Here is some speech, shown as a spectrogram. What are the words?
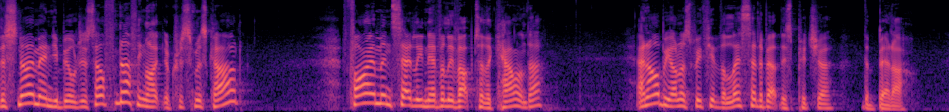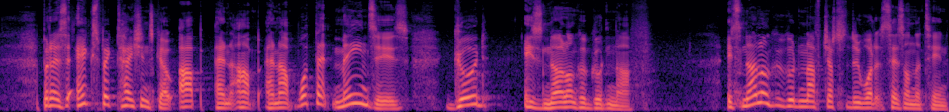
The snowman you build yourself, nothing like the Christmas card. Firemen sadly never live up to the calendar. And I'll be honest with you, the less said about this picture, the better. But as expectations go up and up and up, what that means is good is no longer good enough. It's no longer good enough just to do what it says on the tin.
